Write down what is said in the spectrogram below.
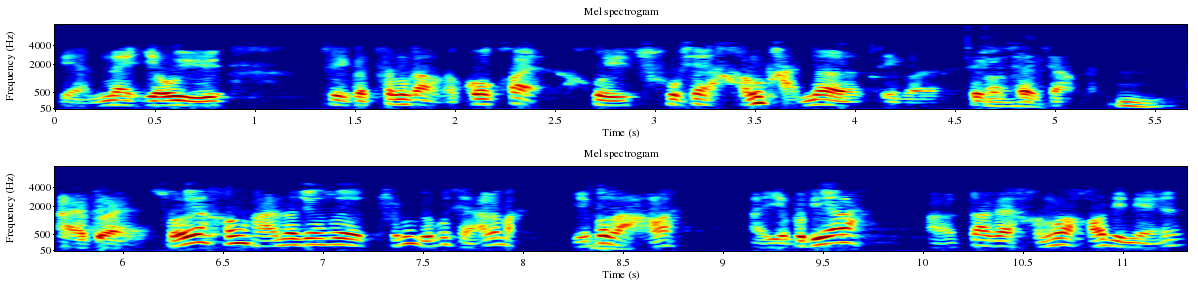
年内，由于这个增长的过快，会出现横盘的这个这个现象。嗯。哎，对，所谓横盘呢，就是停止不前了嘛，也不涨了啊，也不跌了啊，大概横了好几年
